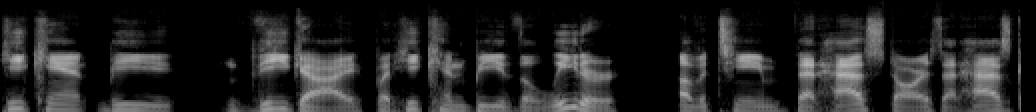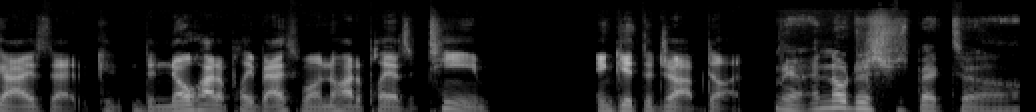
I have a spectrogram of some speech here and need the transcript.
he can't be the guy, but he can be the leader of a team that has stars, that has guys that, can, that know how to play basketball and know how to play as a team and get the job done. Yeah, and no disrespect to uh,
